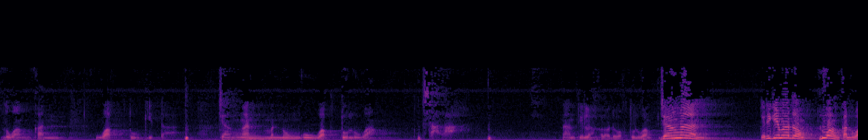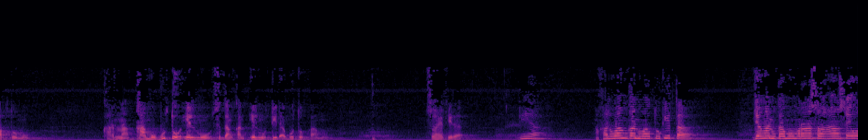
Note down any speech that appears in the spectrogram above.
luangkan waktu kita. Jangan menunggu waktu luang. Salah. Nantilah kalau ada waktu luang. Jangan. Jadi gimana dong? Luangkan waktumu. Karena kamu butuh ilmu, sedangkan ilmu tidak butuh kamu. Saya tidak. Iya. Maka luangkan waktu kita. Jangan kamu merasa ah, saya,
